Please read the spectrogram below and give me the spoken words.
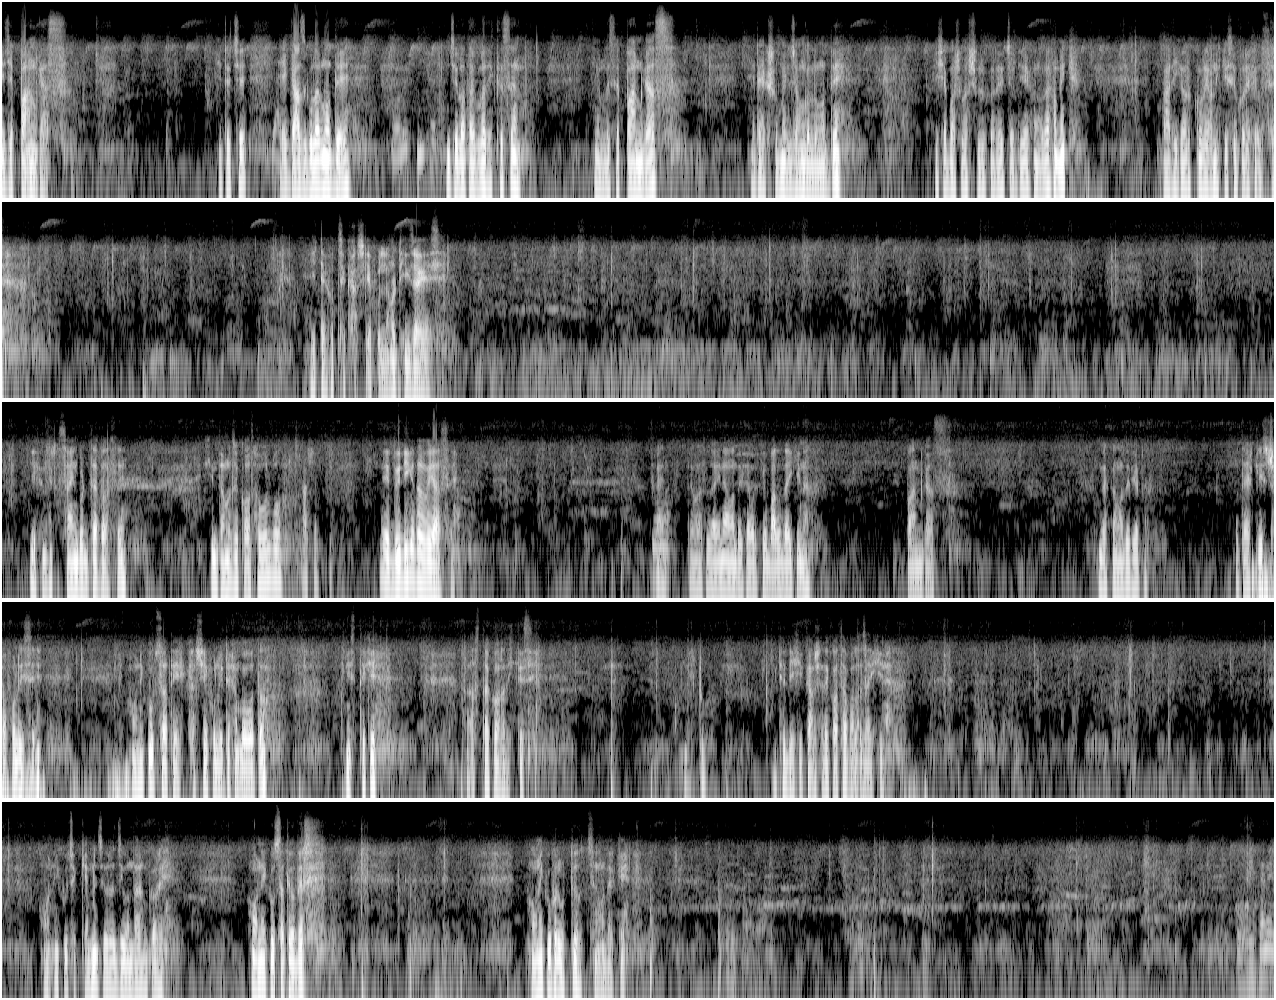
এই যে পান গাছ। এটা হচ্ছে এই গাছগুলোর মধ্যে যে লতাগুলো দেখতেছেন, এগুলো হচ্ছে পান গাছ। এটা একসময় জঙ্গলের মধ্যে এসে বসবাস শুরু করে, যদিও এখন ওরা অনেক বাড়িঘর করে অনেক কিছু করে ফেলছে। এটা হচ্ছে খাসিয়া ফুল, আমরা ঠিক জায়গায় আছি। এখানে একটা সাইনবোর্ড দেওয়া আছে। কিন্তু আমরা যে কথা বলব এই দুই দিকে তো হয়ে আছে। হ্যাঁ, আছে জানি না আমাদেরকে আবার কেউ বাধা দেয় কিনা। পান গাছ। দেখ আমাদের এটা অ্যাটলিস্ট সফল হয়েছে। অনেক উৎসাতে খাসিয়া ফুল এটা সম্ভবত। নিচ থেকে রাস্তা করা দেখতেছি। উঠে দেখি কারোর সাথে কথা বলা যায় কিনা। অনেক উঁচু কেমনি যে ওরা জীবন ধারণ করে। অনেক উঁচাতে ওদের। অনেক উপরে উঠতে হচ্ছে আমাদেরকে। এইখানে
